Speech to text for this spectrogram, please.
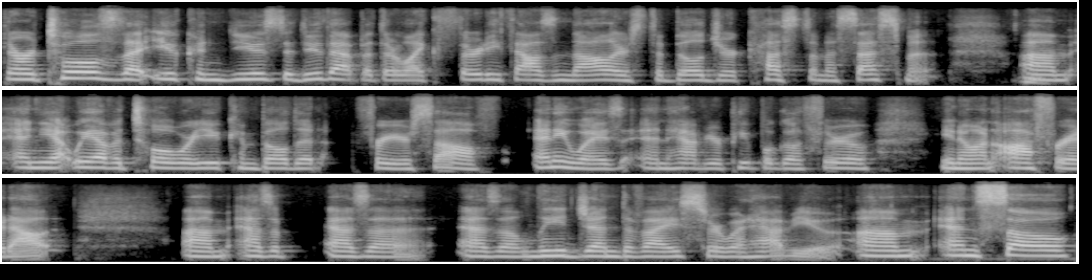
there are tools that you can use to do that, but they're like $30,000 to build your custom assessment. Mm. Um, and yet we have a tool where you can build it for yourself anyways and have your people go through, you know, and offer it out um, as a as a as a lead gen device or what have you. Um, and so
